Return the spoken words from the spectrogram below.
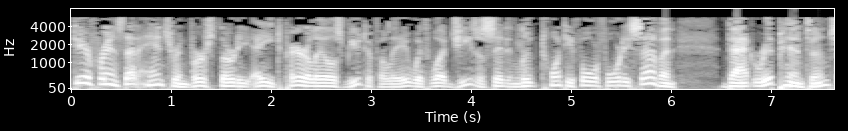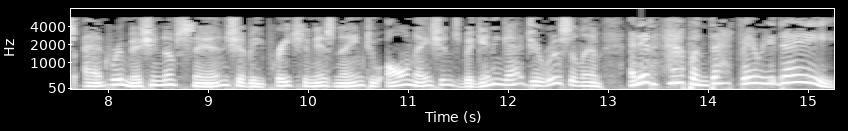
Dear friends, that answer in verse 38 parallels beautifully with what Jesus said in Luke 24:47 that repentance and remission of sin should be preached in his name to all nations beginning at Jerusalem, and it happened that very day.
